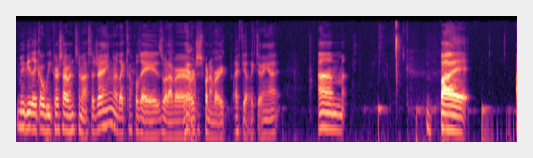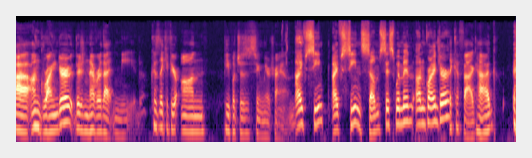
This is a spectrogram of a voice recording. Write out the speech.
maybe like a week or so into messaging or like a couple days, whatever, Yeah. or just whenever I feel like doing it. Um but uh, on Grindr, there's never that need because like if you're on, people just assume you're trans. I've seen I've seen some cis women on Grindr. like a fag hag.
